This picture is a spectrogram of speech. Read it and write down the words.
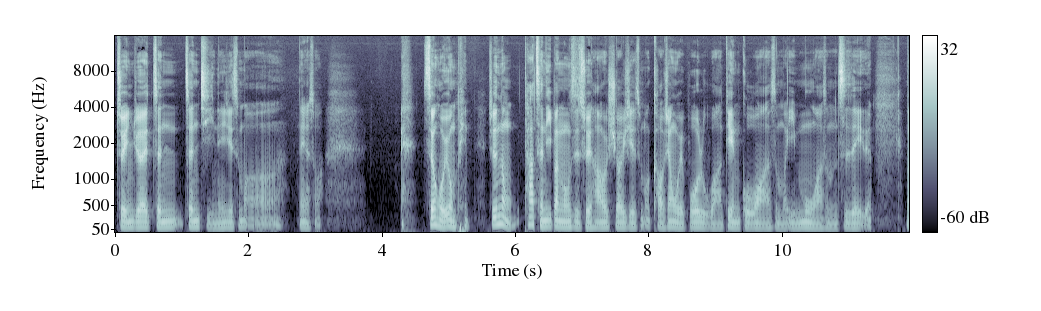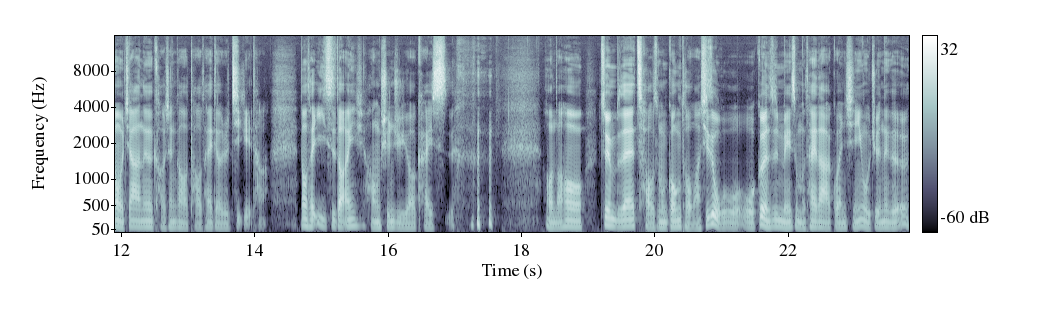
最近就在征征集那些什么那个什么 生活用品。就是那种他成立办公室，所以他会需要一些什么烤箱、微波炉啊、电锅啊、什么荧幕啊、什么之类的。那我家的那个烤箱刚好淘汰掉，就寄给他。那我才意识到，哎，好像选举又要开始。哦，然后最近不是在炒什么公投嘛？其实我我我个人是没什么太大的关心，因为我觉得那个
